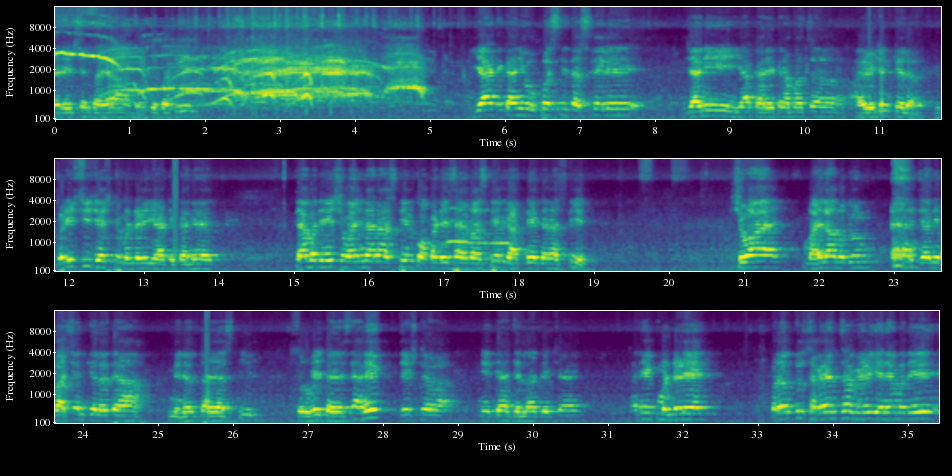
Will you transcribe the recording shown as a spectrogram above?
नरेशन भया मोहिते पाटील. या ठिकाणी उपस्थित असलेले ज्यांनी या कार्यक्रमाचं आयोजन केलं बरीचशी ज्येष्ठ मंडळी या ठिकाणी आहेत. त्यामध्ये शिवाजी नाना असतील कोकाडे साहेब असतील घाटणेकर असतील. शिवाय महिलामधून ज्यांनी भाषण केलं त्या मिनलताई असतील सुरवेताई असतील अनेक ज्येष्ठ नेत्या जिल्हाध्यक्ष आहेत अनेक मंडळी आहेत. परंतु सगळ्यांचा वेळ येण्यामध्ये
